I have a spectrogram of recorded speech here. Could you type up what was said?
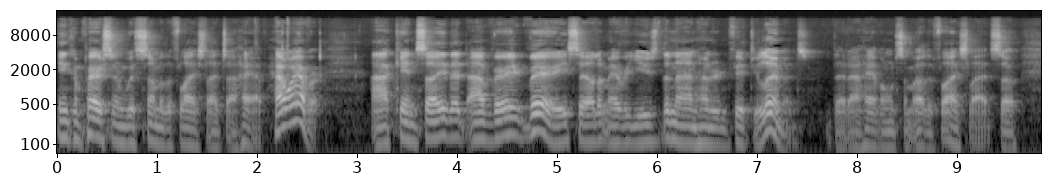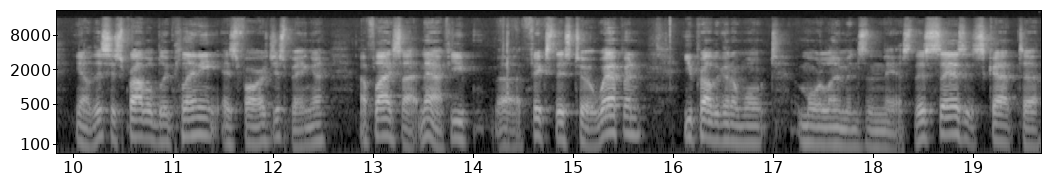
in comparison with some of the flashlights I have. However, I can say that I very, very seldom ever use the 950 lumens that I have on some other flashlights. So, you know, this is probably plenty as far as just being a, a flashlight. Now, if you uh, fix this to a weapon, you're probably going to want more lumens than this. This says it's got uh,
